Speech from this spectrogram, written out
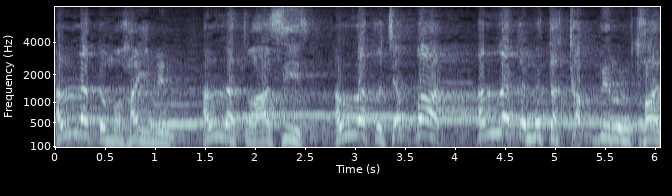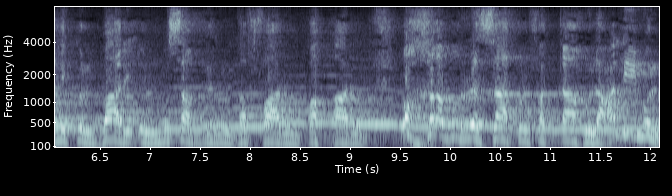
আল্লাহ তো মুহাইমিন আল্লাহ তো আসিস আল্লাহ তো জব্বার আল্লাহ তো মুতাকাব্বিরুল খালিকুল বারিউল মুসাব্বিরুল গফফারুল কহ্হারুল ওয়াহাবুর রাজ্জাকুল ফাত্তাহুল আলিমুল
